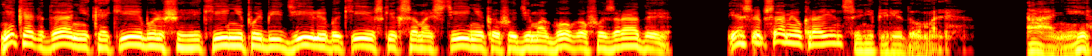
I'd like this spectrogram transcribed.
Никогда никакие большевики не победили бы киевских самостийников и демагогов из Рады, если б сами украинцы не передумали. А они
